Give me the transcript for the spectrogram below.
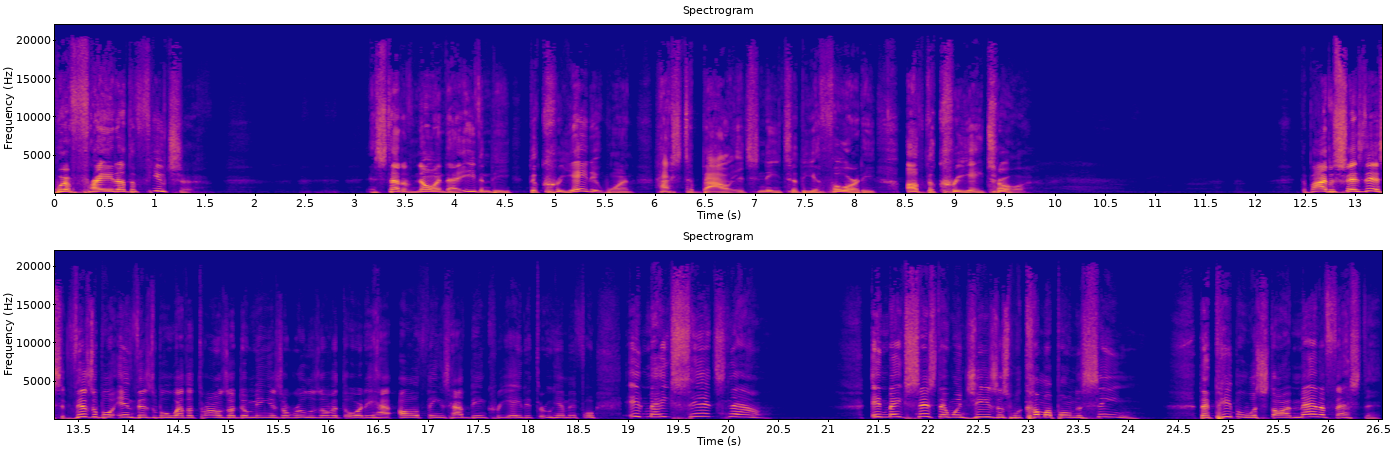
We're afraid of the future instead of knowing that even the, the created one has to bow its knee to the authority of the creator. The Bible says this visible, invisible, whether thrones or dominions or rulers of authority, all things have been created through him and for. It makes sense now. It makes sense that when Jesus would come up on the scene, that people would start manifesting.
